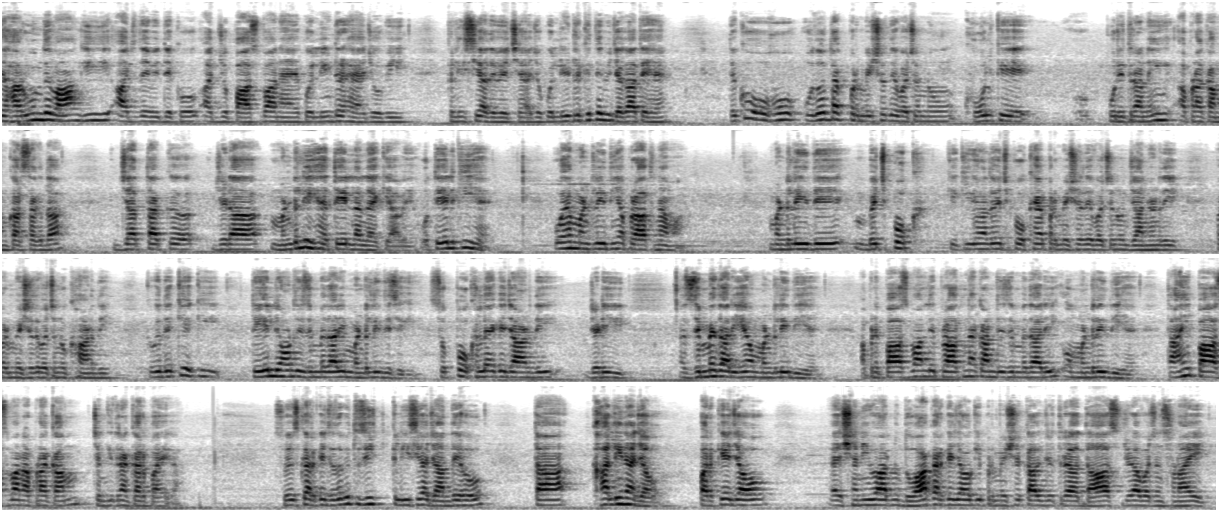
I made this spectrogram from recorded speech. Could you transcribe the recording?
ਤੇ ਹਾਰੂਨ ਦੇ ਵਾਂਗ ਹੀ ਅੱਜ ਦੇ ਵੀ ਦੇਖੋ, ਅੱਜ ਜੋ ਪਾਸਬਾਨ ਹੈ, ਕੋਈ ਲੀਡਰ ਹੈ ਜੋ ਵੀ ਕਲੀਸਿਆ ਦੇ ਵਿੱਚ ਹੈ, ਜੋ ਕੋਈ ਲੀਡਰ ਕਿਤੇ ਵੀ ਜਗ੍ਹਾ ਤੇ ਹੈ, ਦੇਖੋ ਉਹ ਉਦੋਂ ਤੱਕ ਪਰਮੇਸ਼ਰ ਦੇ ਵਚਨ ਨੂੰ ਖੋਲ ਕੇ ਪੂਰੀ ਤਰ੍ਹਾਂ ਨਹੀਂ ਆਪਣਾ ਕੰਮ ਕਰ ਸਕਦਾ, ਜਦ ਤੱਕ ਜਿਹੜਾ ਮੰਡਲੀ ਹੈ ਤੇਲ ਨਾ ਲੈ ਕੇ ਆਵੇ। ਉਹ ਤੇਲ ਕੀ ਹੈ? ਉਹ ਹੈ ਮੰਡਲੀ ਦੀਆਂ ਪ੍ਰਾਰਥਨਾਵਾਂ। ਮੰਡਲੀ ਦੇ ਵਿੱਚ ਭੁੱਖ, ਕਿ ਕੀ ਉਹਨਾਂ ਦੇ ਵਿੱਚ ਭੁੱਖ ਹੈ ਪਰਮੇਸ਼ਰ ਦੇ ਵਚਨ ਨੂੰ ਜਾਣਨ ਦੀ, ਪਰਮੇਸ਼ਰ ਦੇ ਵਚਨ ਨੂੰ ਖਾਣ ਦੀ। ਕਿਉਂਕਿ ਦੇਖੀਏ ਕਿ ਤੇਲ ਲਿਆਉਣ ਦੀ ਜ਼ਿੰਮੇਵਾਰੀ ਮੰਡਲੀ ਦੀ ਸੀਗੀ। ਸੋ ਭੁੱਖ ਲੈ ਕੇ ਜਾਣ ਦੀ ਜਿਹੜੀ ਜ਼ਿੰਮੇਵਾਰੀ ਹੈ, ਉਹ ਮੰਡਲੀ ਦੀ ਹੈ। ਆਪਣੇ ਪਾਸਵਾਨ ਲਈ ਪ੍ਰਾਰਥਨਾ ਕਰਨ ਦੀ ਜ਼ਿੰਮੇਵਾਰੀ ਉਹ ਮੰਡਲੀ ਦੀ ਹੈ। ਤਾਂ ਹੀ ਪਾਸਵਾਨ ਆਪਣਾ ਕੰਮ ਚੰਗੀ ਤਰ੍ਹਾਂ ਕਰ ਪਾਏਗਾ। ਸੋ ਇਸ ਕਰਕੇ ਜਦੋਂ ਵੀ ਤੁਸੀਂ ਕਲੀਸਿਆ ਜਾਂਦੇ ਹੋ, ਤਾਂ ਖਾਲੀ ਨਾ ਜਾਓ ਭਰ ਕੇ ਜਾਓ ਸ਼ਨੀਵਾਰ ਨੂੰ ਦੁਆ ਕਰਕੇ ਜਾਓ ਕਿ ਪਰਮੇਸ਼ਰ ਕੱਲ ਜਿਹੜਾ ਤੇਰਾ ਦਾਸ ਜਿਹੜਾ ਵਚਨ ਸੁਣਾਏ,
